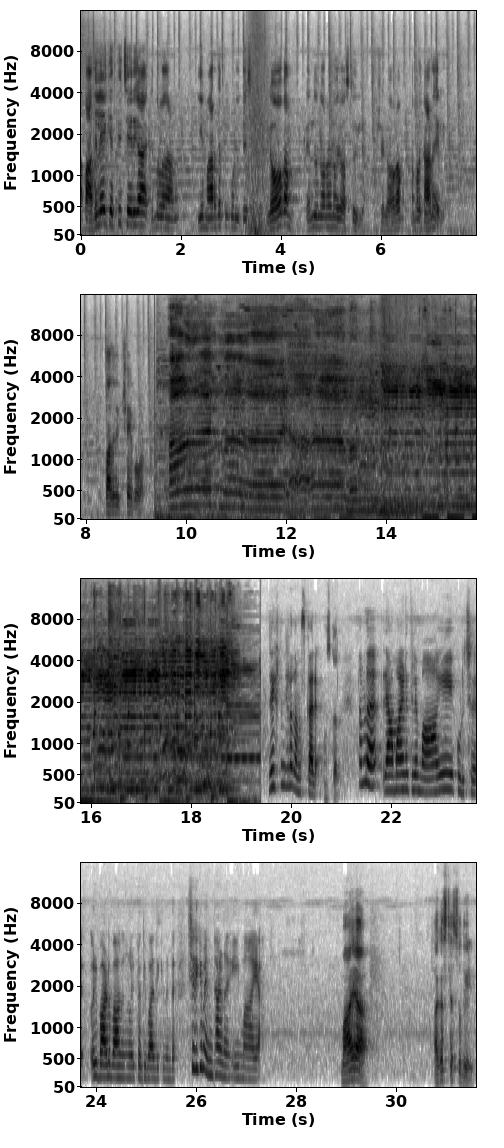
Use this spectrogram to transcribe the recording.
അപ്പോൾ അതിലേക്ക് എത്തിച്ചേരുക എന്നുള്ളതാണ് ഈ മാർഗത്തിൽ കൂടി ഉദ്ദേശിക്കുന്നത്. ലോകം എന്ന് പറയുന്ന ഒരു വസ്തുവില്ല പക്ഷെ ലോകം നമ്മൾ കാണുകയില്ലേ? അപ്പോൾ അത് വിക്ഷേപമാണ്. ആത്മാരാമം ജയകൃഷ്ണൻജിയുടെ നമസ്കാരം. നമസ്കാരം. നമ്മൾ രാമായണത്തിലെ മായയെ കുറിച്ച് ഒരുപാട് ഭാഗങ്ങളിൽ പ്രതിപാദിക്കുന്നുണ്ട്. ശരിക്കും എന്താണ് ഈ മായ? മായ അഗസ്ത്യസ്തുതിയിൽ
